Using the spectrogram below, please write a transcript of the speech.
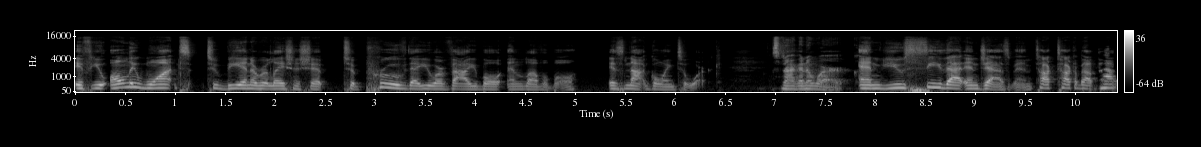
if you only want to be in a relationship to prove that you are valuable and lovable, is not going to work. It's not going to work. And you see that in Jasmine. Talk talk about that.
